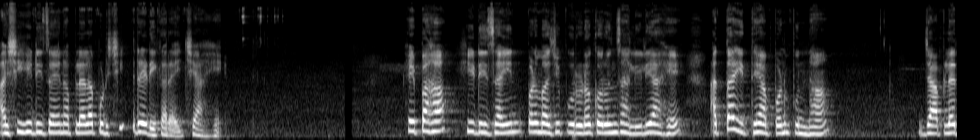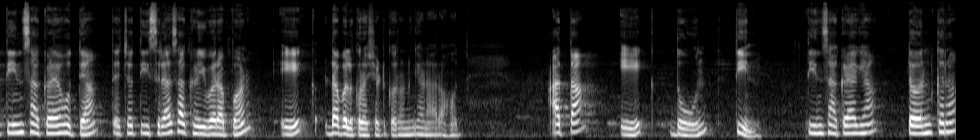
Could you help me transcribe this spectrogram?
अशी ही डिझाईन आपल्याला पुढची रेडी करायची आहे. हे पहा ही डिझाईन पण माझी पूर्ण करून झालेली आहे. आत्ता इथे आपण पुन्हा ज्या आपल्या तीन साखळ्या होत्या त्याच्या तिसऱ्या साखळीवर आपण एक डबल क्रोशेट करून घेणार आहोत. आता एक दोन तीन. तीन साखळ्या घ्या टर्न करा.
